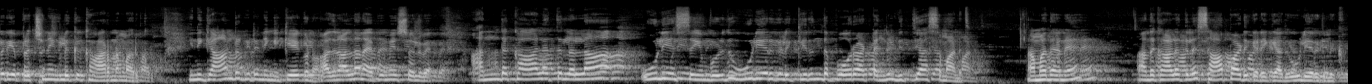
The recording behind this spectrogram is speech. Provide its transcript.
பெரிய பிரச்சனைகளுக்கு காரணமாக இருக்கும். இன்னைக்கு ஆண்டுகிட்ட நீங்கள் கேட்கணும். அதனால தான் நான் எப்பவுமே சொல்லுவேன். அந்த காலத்துலலாம் ஊழியர் செய்யும் பொழுது ஊழியர்களுக்கு இருந்த போராட்டங்கள் வித்தியாசமானது. ஆமாம் தானே அந்த காலத்தில் சாப்பாடு கிடைக்காது ஊழியர்களுக்கு.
